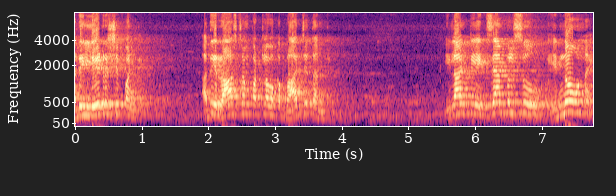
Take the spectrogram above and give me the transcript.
అది లీడర్షిప్ అంటే అది రాష్ట్రం పట్ల ఒక బాధ్యత అంటే ఇలాంటి ఎగ్జాంపుల్స్ ఎన్నో ఉన్నాయి.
